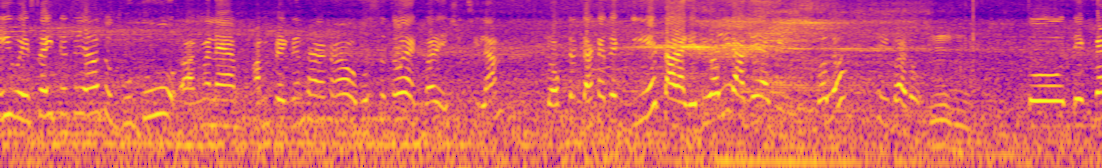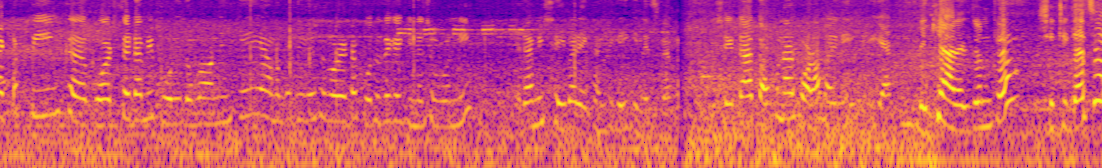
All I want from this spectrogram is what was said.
এই ওয়েবসাইটটাতে জানো তো গুডু আহ, মানে আমি প্রেগনেন্ট থাকা অবস্থাতেও একবার এসেছিলাম। ডক্টর দেখাতে গিয়ে তার আগে দিওয়ালির আগে আগে বলো? সেইবারও। তো দেখবে একটা পিঙ্ক কোয়ার সেট আমি পরি দেবো অনেকেই আমাকে জিজ্ঞাসা করে এটা কোথা থেকে কিনেছো বনি এটা আমি সেইবার এখান থেকেই কিনেছিলাম। সেটা তখন আর পড়া হয়নি এখন দেখি আরেকজনকে। সে ঠিক আছে?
